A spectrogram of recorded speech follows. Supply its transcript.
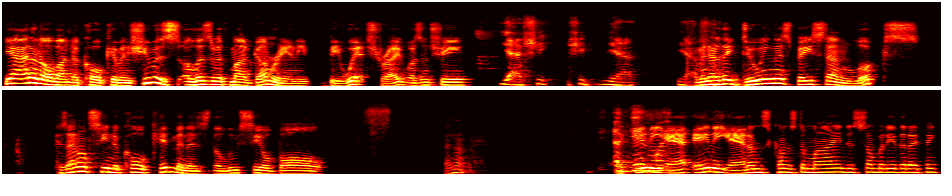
Yeah, I don't know about Nicole Kidman. She was Elizabeth Montgomery and he Bewitched, right? Wasn't she? Yeah, she she yeah. Yeah. I mean, are they doing this based on looks? Because I don't see Nicole Kidman as the Lucille Ball. I don't know. Like Again, Amy, like, Amy Adams comes to mind as somebody that I think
